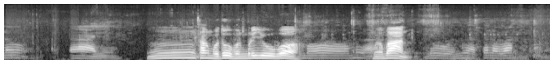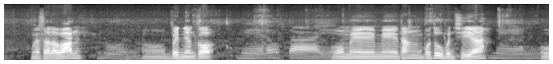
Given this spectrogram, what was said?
แล้วตายอืมทางประตูเพิ่นบ่ได้อยู่บ่บ่เมื่อเมื่อบ้านโดยเมื่อสารวัตร เมื่อสารวันโดยอ๋อเป็นหยังก็แม่แล้วตายอ๋อแม่แม่ทั้งประตูเพิ่นเสีย แม่นโอ้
